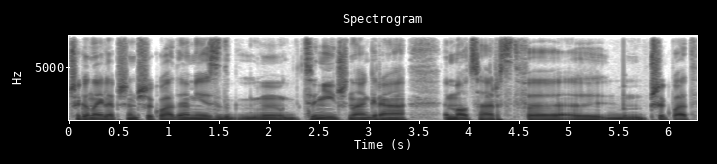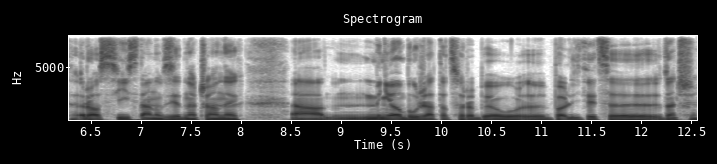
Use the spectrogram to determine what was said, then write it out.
czego najlepszym przykładem jest cyniczna gra mocarstw, e, przykład Rosji, Stanów Zjednoczonych. A mnie oburza to, co robią e, politycy, znaczy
